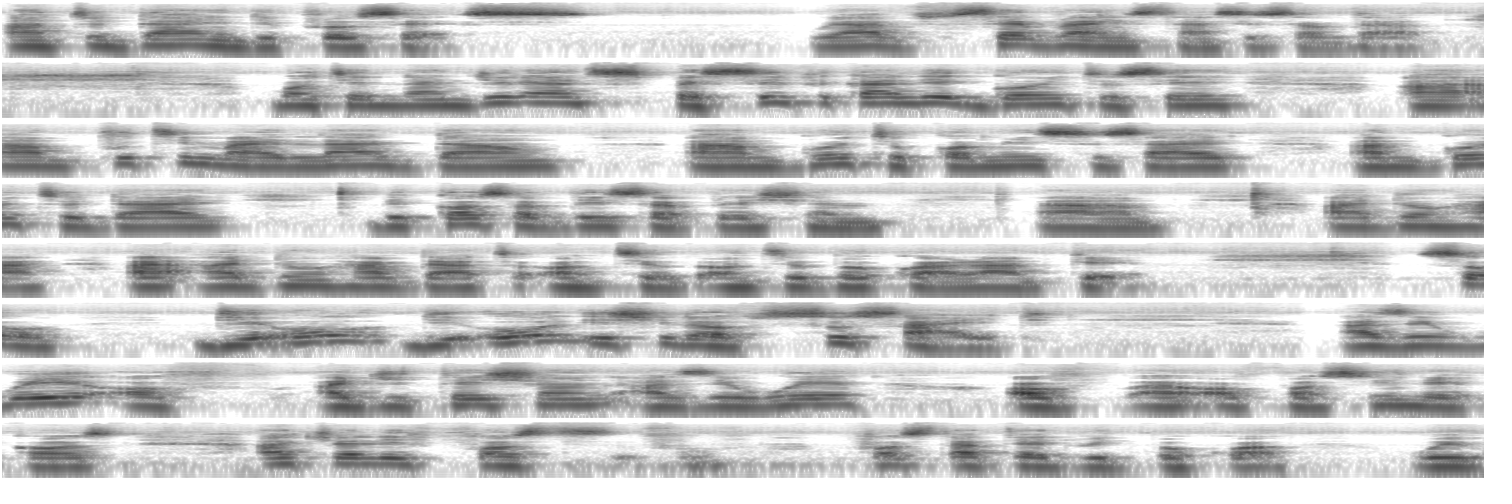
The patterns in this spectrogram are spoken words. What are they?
and to die in the process. We have several instances of that. But a Nigerian specifically going to say, I am putting my life down, I'm going to commit suicide, I'm going to die because of this operation. Um, I don't have I, I don't have that until until Boko Haram came. So the whole the whole issue of suicide as a way of agitation, as a way of uh, of pursuing a cause, actually first first started with Boko with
